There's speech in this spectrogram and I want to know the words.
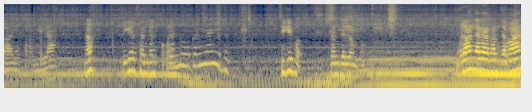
bala sa kanila. No? Sige, sandal po kayo. Ano kanya yun? Sige po, sandal lang po. Wala kang nararamdaman?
